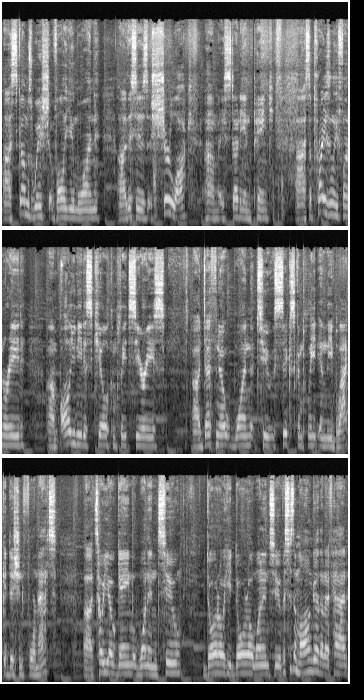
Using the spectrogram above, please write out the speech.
Uh, Scum's Wish Volume 1. Uh, this is Sherlock, um, a study in pink. Uh, surprisingly fun read. Um, All You Need Is Kill complete series. Uh, Death Note 1 to 6 complete in the Black Edition format uh, Toyo Game 1 and 2, Dorohedoro 1 and 2. This is a manga that I've had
